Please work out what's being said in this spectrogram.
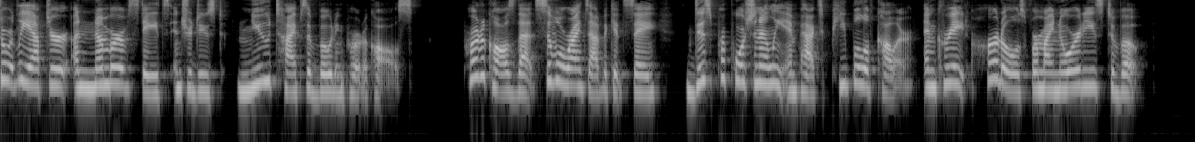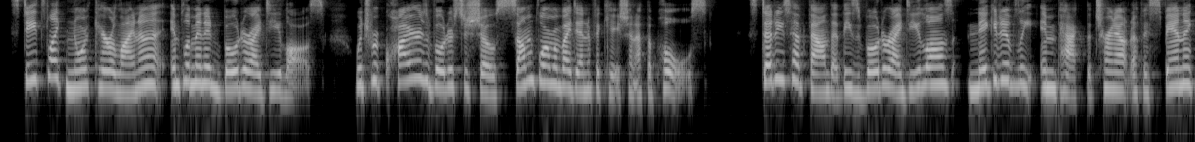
Shortly after, a number of states introduced new types of voting protocols. Protocols that civil rights advocates say disproportionately impact people of color and create hurdles for minorities to vote. States like North Carolina implemented voter ID laws, which requires voters to show some form of identification at the polls. Studies have found that these voter ID laws negatively impact the turnout of Hispanic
